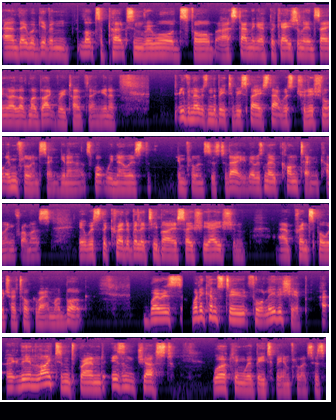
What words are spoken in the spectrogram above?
and they were given lots of perks and rewards for uh, standing up occasionally and saying, I love my Blackberry type thing, you know. Even though it was in the B2B space, that was traditional influencing. You know, that's what we know as influencers today. There was no content coming from us. It was the credibility by association uh, principle, which I talk about in my book. Whereas when it comes to thought leadership, uh, the enlightened brand isn't just working with B2B influencers,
